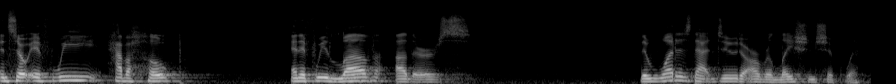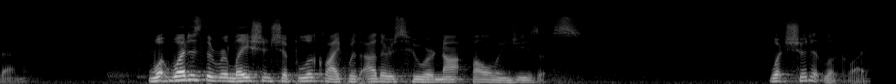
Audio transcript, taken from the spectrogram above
And so, if we have a hope and if we love others, then what does that do to our relationship with them? What, what does the relationship look like with others who are not following Jesus? What should it look like?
